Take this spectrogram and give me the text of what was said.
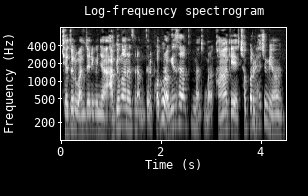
제대로 완전히 그냥 악용하는 사람들, 법을 어긴 사람들만 정말 강하게 처벌을 네. 해주면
